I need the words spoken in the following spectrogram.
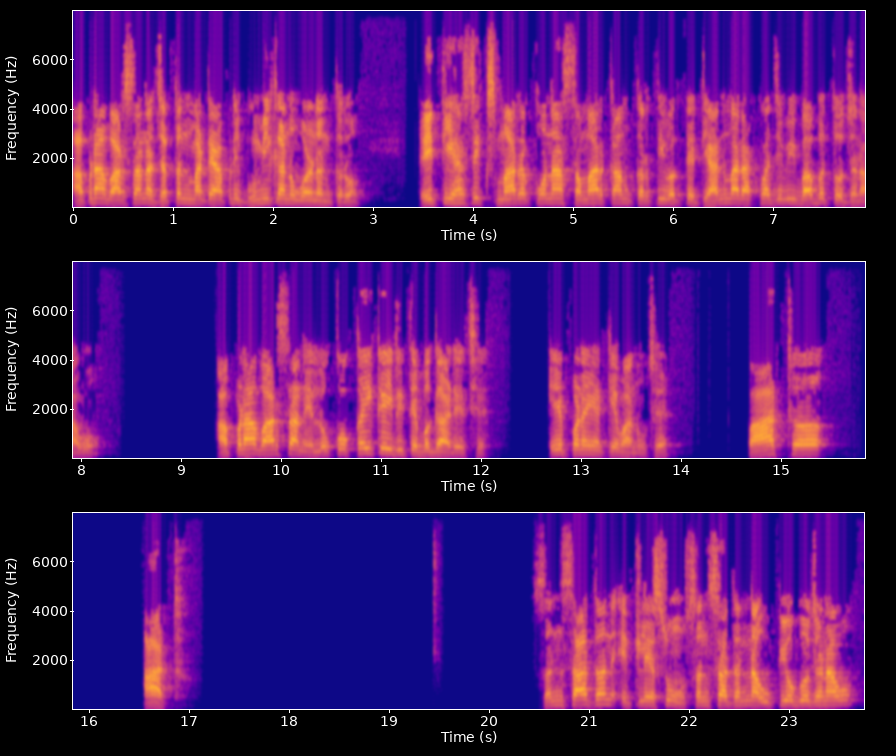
આપણા વારસાના જતન માટે આપણી ભૂમિકાનું વર્ણન કરો. ઐતિહાસિક સ્મારકોના સમારકામ કરતી વખતે ધ્યાનમાં રાખવા જેવી બાબતો જણાવો. આપણા વારસાને લોકો કઈ કઈ રીતે બગાડે છે? એ પણ અહીંયા કહેવાનું છે. પાઠ આઠ. સંસાધન એટલે શું? સંસાધનના ઉપયોગો જણાવો.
